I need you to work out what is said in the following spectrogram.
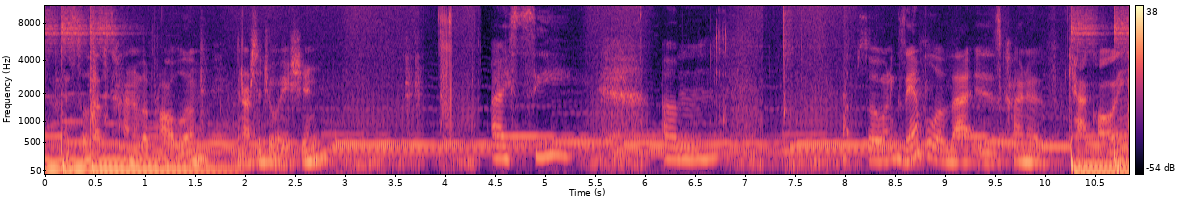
And so that's kind of a problem in our situation. I see. Um. So an example of that is kind of catcalling.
